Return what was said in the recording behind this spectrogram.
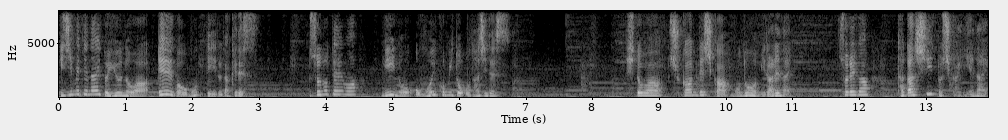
いじめてないというのは A が思っているだけです。その点は B の思い込みと同じです。人は主観でしかものを見られない。それが正しいとしか言えない。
